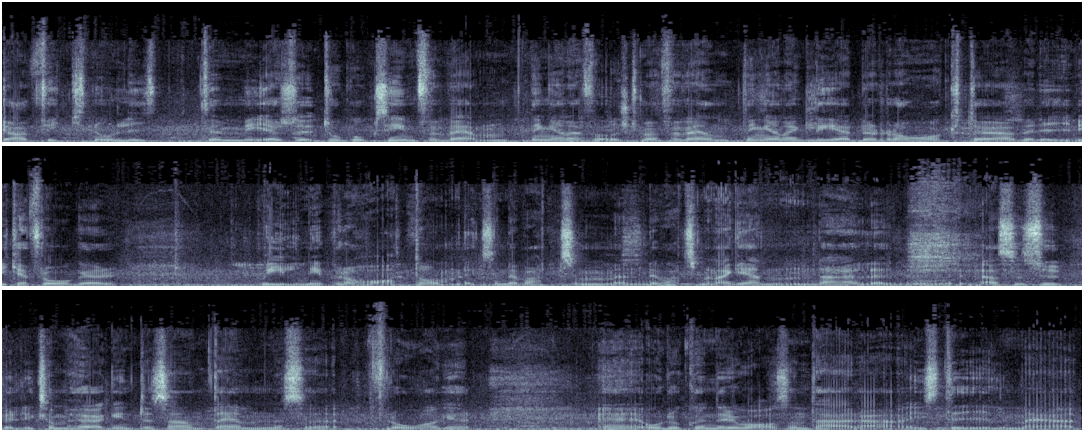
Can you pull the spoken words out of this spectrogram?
jag fick nog lite mer, jag tog också in förväntningarna först men förväntningarna gled rakt över i vilka frågor vill ni prata om? Liksom, det vart som en, det vart som en agenda eller alltså super liksom, högintressanta ämnesfrågor. Eh, och då kunde det vara sånt här eh, i stil med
